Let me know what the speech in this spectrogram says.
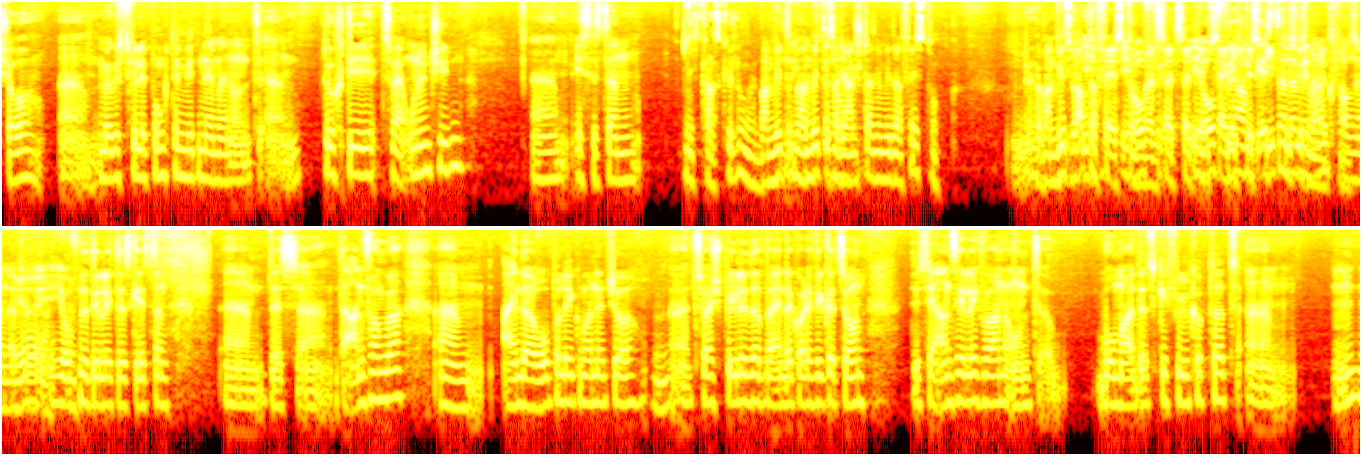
schon äh, möglichst viele Punkte mitnehmen. Und ähm, durch die zwei Unentschieden ähm, ist es dann nicht ganz gelungen. Wann wird, wann wird das Allianzstadion wieder Festung? Oder wann wird es überhaupt eine Festung? Ich hoffe, Weil seit, seitdem ich hoffe, wir haben das gestern gibt, damit angefangen. Also Ja, ja. Ich hoffe natürlich, dass gestern ähm, das äh, der Anfang war. Ähm, in der Europa League waren jetzt schon Mhm. äh, zwei Spiele dabei in der Qualifikation, die sehr ansehnlich waren und wo man das Gefühl gehabt hat, ähm, mh,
